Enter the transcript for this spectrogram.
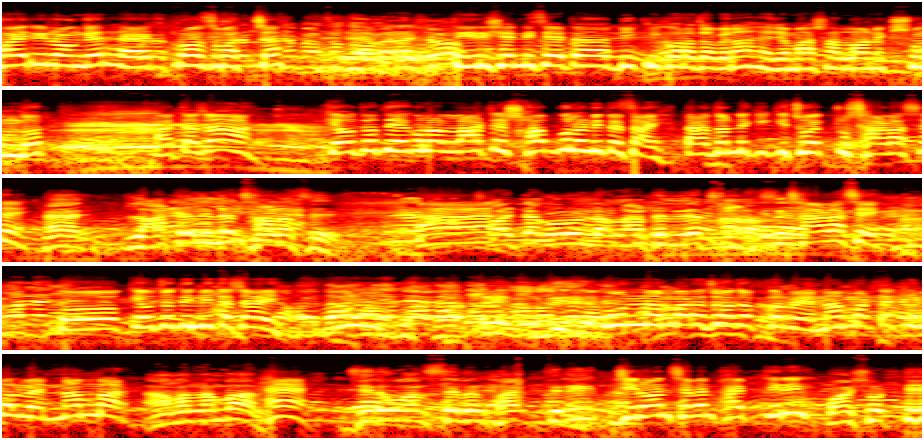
খয়েরি রঙের হ্যাঁ ক্রস বাচ্চা। তিরিশের নিচে এটা বিক্রি করা যাবে না। এই যে মাসাল্লাহ অনেক সুন্দর। আচ্ছা আচ্ছা কেউ যদি এগুলো লাটে সবগুলো নিতে চায় তার জন্য কি কিছু একটু ছাড় আছে? হ্যাঁ লাটে নিলে ছাড় আছে। ছয়টা গরু লাটে নিলে ছাড় আছে। ছাড় আছে। তো কেউ যদি নিতে চায় কোন নাম্বারে যোগাযোগ করবে? নাম্বারটা একটু বলবেন নাম্বার। আমার নাম্বার? হ্যাঁ। Zero one seven five three. Zero one seven five three. পঁয়ষট্টি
